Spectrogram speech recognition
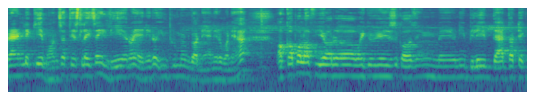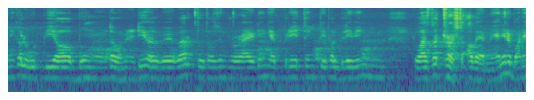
ब्रान्डले के भन्छ त्यसलाई चाहिँ लिएर यहाँनिर इम्प्रुभमेन्ट गर्ने यहाँनिर भने अ कपाल of year Y two is causing many believe that the technical would be a on the humanity two thousand providing everything people believing was the trust अब हेर्नु यहाँनिर भने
